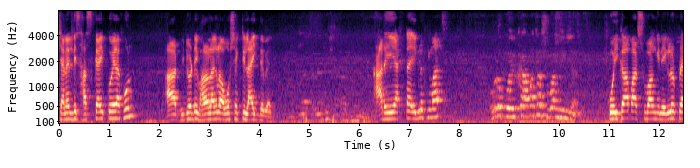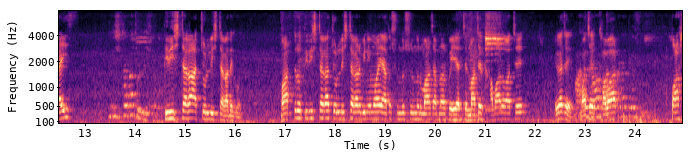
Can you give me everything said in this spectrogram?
চ্যানেলটি সাবস্ক্রাইব করে রাখুন। আর ভিডিওটি ভালো লাগলে অবশ্যই একটি লাইক দেবেন। আর এই একটা এগুলো কি মাছ? ওগুলো কইকা পাতা সুবাঙ্গিনী আছে। কই কাপ আর সুবাঙ্গিনী এগুলোর প্রাইস তিরিশ টাকা চল্লিশ টাকা। তিরিশ টাকা আর চল্লিশ টাকা দেখুন। মাত্র তিরিশ টাকা চল্লিশ টাকার বিনিময়ে এত সুন্দর সুন্দর মাছ আপনার পেয়ে যাচ্ছেন। মাছের খাবারও আছে ঠিক আছে? মাছের খাবার পাঁচ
